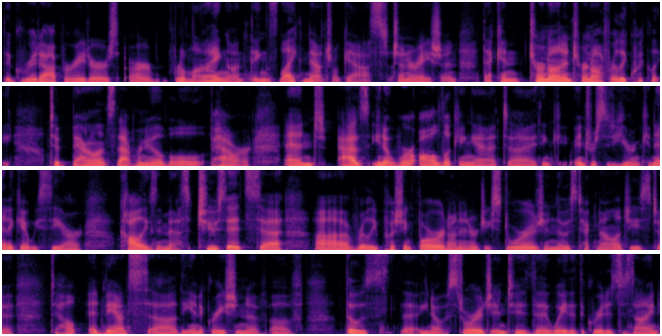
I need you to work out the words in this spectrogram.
the grid operators are relying on things like natural gas generation that can turn on and turn off really quickly to balance that renewable power. And as, you know, we're all looking at, uh, I think, interested here in Connecticut, we see our colleagues in Massachusetts uh, uh, really pushing forward on energy storage and those technologies to, to help advance uh, the integration of, of those uh, you know storage into the way that the grid is designed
